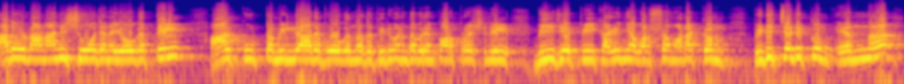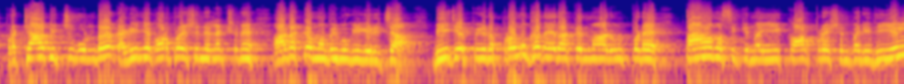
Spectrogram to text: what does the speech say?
അതുകൊണ്ടാണ് അനുശോചന യോഗത്തിൽ ആൾക്കൂട്ടമില്ലാതെ പോകുന്നത്. തിരുവനന്തപുരം കോർപ്പറേഷനിൽ ബി ജെ പി കഴിഞ്ഞ വർഷം അടക്കം പിടിച്ചെടുക്കും എന്ന് പ്രഖ്യാപിച്ചുകൊണ്ട് കഴിഞ്ഞ കോർപ്പറേഷൻ ഇലക്ഷനെ അടക്കം അഭിമുഖീകരിച്ച ബി ജെ പിയുടെ പ്രമുഖ നേതാക്കന്മാർ ഉൾപ്പെടെ താമസിക്കുന്ന ഈ കോർപ്പറേഷൻ പരിധിയിൽ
